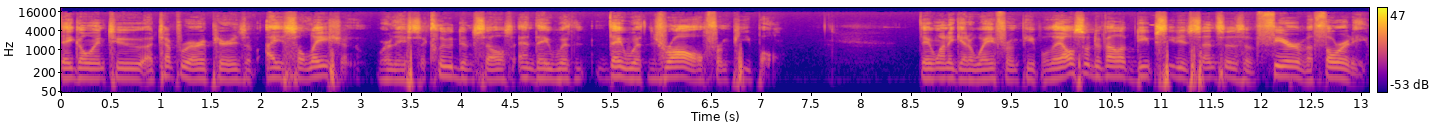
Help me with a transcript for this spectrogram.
they go into a temporary periods of isolation where they seclude themselves and they with they withdraw from people. They want to get away from people. They also develop deep seated senses of fear of authority.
